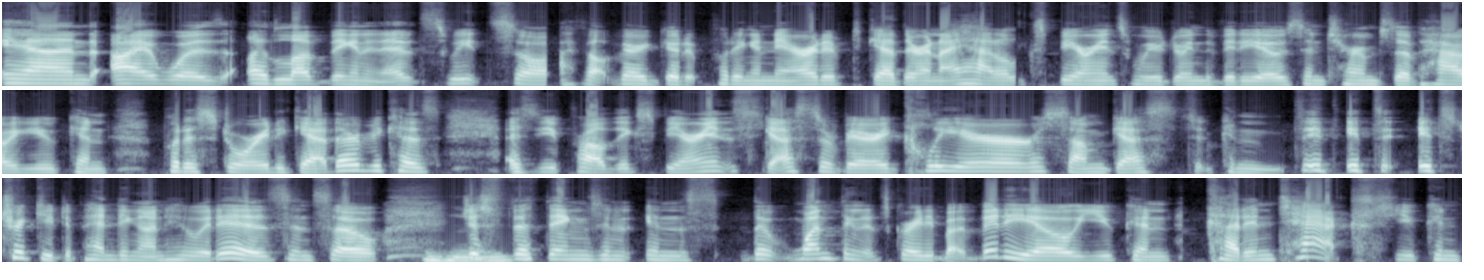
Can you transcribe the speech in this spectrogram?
And I was, I love being in an edit suite. So I felt very good at putting a narrative together. And I had an experience when we were doing the videos in terms of how you can put a story together because as you probably experienced, guests are very clear. Some guests can, it, it's, it's tricky depending on who it is. And so mm-hmm. just the things in, in this, the one thing that's great about video, you can cut in text, you can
